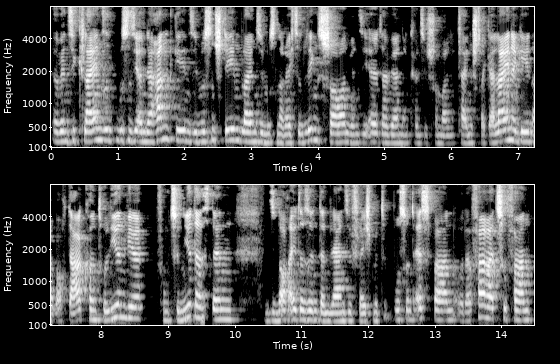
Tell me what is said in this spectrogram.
Äh, wenn sie klein sind, müssen sie an der Hand gehen, sie müssen stehen bleiben, sie müssen nach rechts und links schauen. Wenn sie älter werden, dann können sie schon mal eine kleine Strecke alleine gehen. Aber auch da kontrollieren wir, funktioniert das denn? Wenn sie noch älter sind, dann lernen sie vielleicht mit Bus und S-Bahn oder Fahrrad zu fahren.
